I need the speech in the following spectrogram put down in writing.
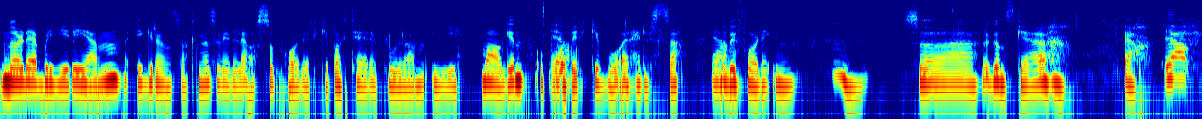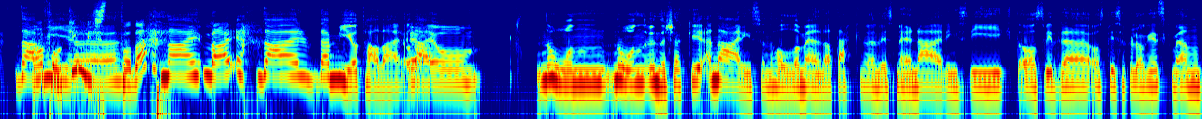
Når det blir igjen i grønnsakene, så vil det også påvirke bakteriefloraen i magen. Og Ja. påvirke vår helse Ja. når vi får det inn. Så eh, det er ganske Ja. Ja, det er Man får mye- ikke lyst på det. Nei, Nei. det er, det er mye å ta der. Og Ja. det er jo noen, noen undersøker ernæringsinnholdet og mener at det er ikke nødvendigvis mer næringsrikt og så videre å spise økologisk, men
